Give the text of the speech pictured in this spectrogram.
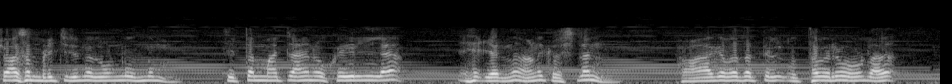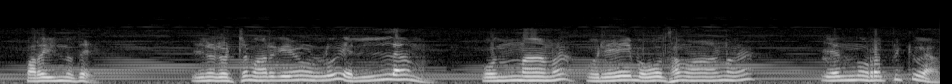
ശ്വാസം പിടിച്ചിരുന്നത് കൊണ്ടൊന്നും ചിത്തം മാറ്റാനൊക്കെയില്ല എന്നാണ് കൃഷ്ണൻ ഭാഗവതത്തിൽ ഉദ്ധവരോട് പറയുന്നത്. ഇതിനൊരൊറ്റ മാർഗമേ ഉള്ളൂ. എല്ലാം ഒന്നാണ് ഒരേ ബോധമാണ് എന്നുറപ്പിക്കുക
